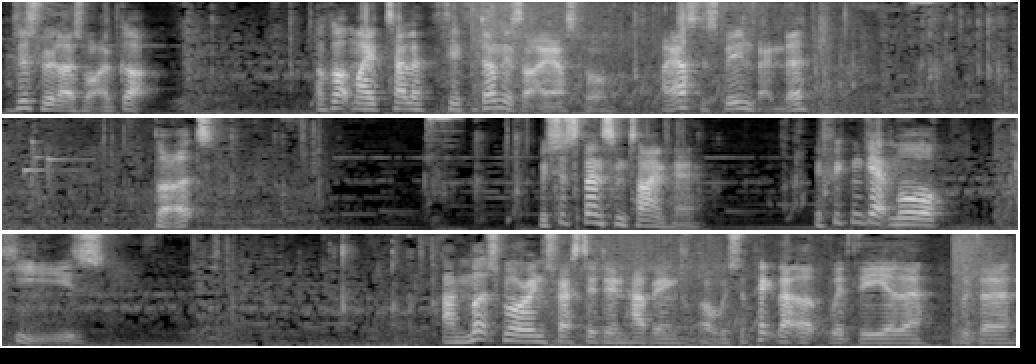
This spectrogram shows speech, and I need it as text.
I just realised what I've got. I've got my telepathy for dummies that I asked for. I asked for Spoonbender. But... We should spend some time here. If we can get more keys... I'm much more interested in having... Oh, we should pick that up with the, uh, with the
